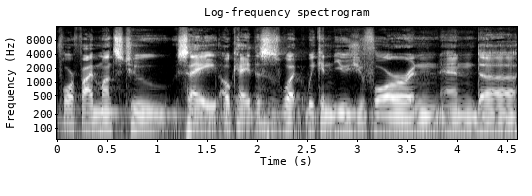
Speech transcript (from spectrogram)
four or five months to say, okay, this is what we can use you for, and and uh,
